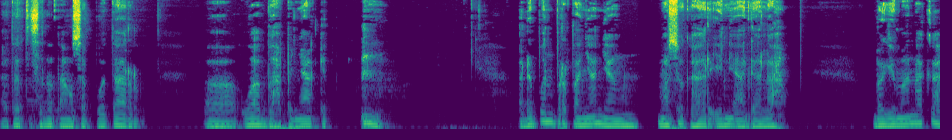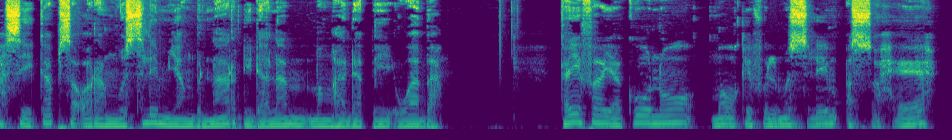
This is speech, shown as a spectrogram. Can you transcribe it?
atau tentang seputar uh, wabah penyakit. Adapun pertanyaan yang masuk hari ini adalah Bagaimanakah sikap seorang muslim yang benar di dalam menghadapi wabah? كيف يكون موقف المسلم الصحيح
